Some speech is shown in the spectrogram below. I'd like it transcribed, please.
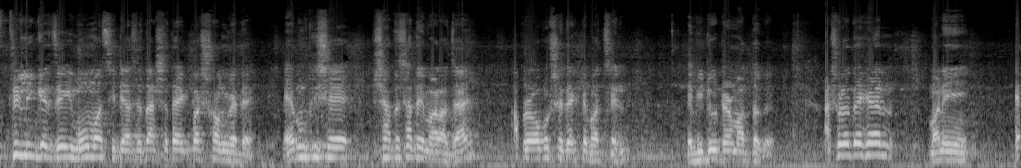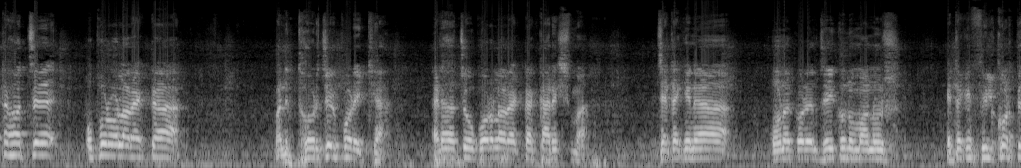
স্ত্রীলিঙ্গের যেই মৌমাছিটি আছে তার সাথে একবার সঙ্গে দেয় এবং কি সে সাথে সাথে মারা যায়। আপনারা অবশ্যই দেখতে পাচ্ছেন এই ভিডিওটার মাধ্যমে। আসলে দেখেন মানে এটা হচ্ছে উপরওয়ালার একটা মানে ধৈর্যের পরীক্ষা। এটা হচ্ছে উপরওয়ালার একটা কারিশমা, যেটা কিনা মনে করেন যে কোনো মানুষ এটাকে ফিল করতে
